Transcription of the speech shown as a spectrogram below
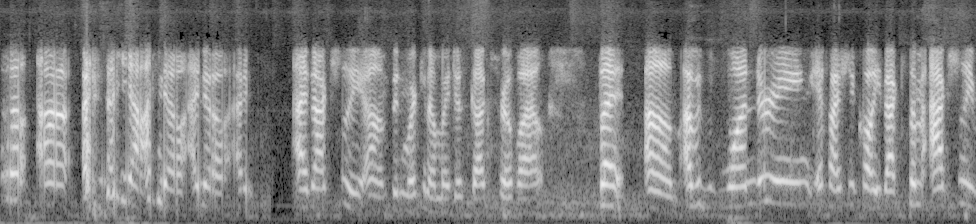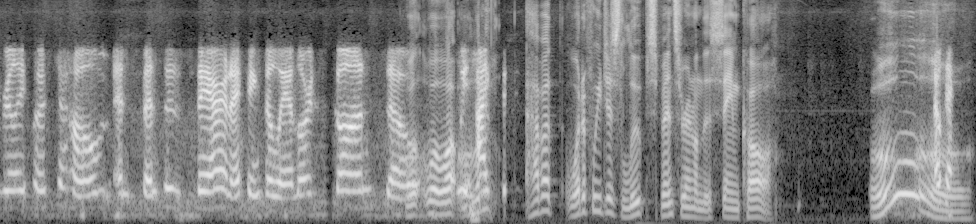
Well, uh, yeah, I know, I know. I, I've actually um, been working on my Discogs profile, but um, I was wondering if I should call you back because I'm actually really close to home, and Spencer's there, and I think the landlord's gone. So Well, well, what, we, what I, if- how about what if we just loop Spencer in on this same call? Ooh. Okay. All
